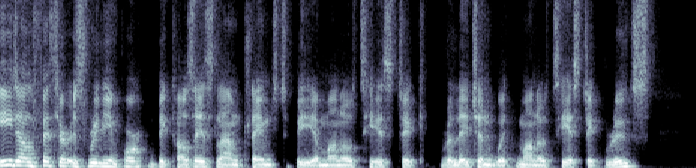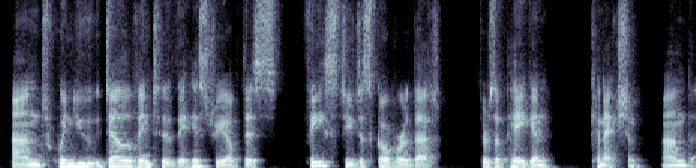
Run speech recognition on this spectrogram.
Eid al Fitr is really important because Islam claims to be a monotheistic religion with monotheistic roots. And when you delve into the history of this feast, you discover that there's a pagan connection. And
